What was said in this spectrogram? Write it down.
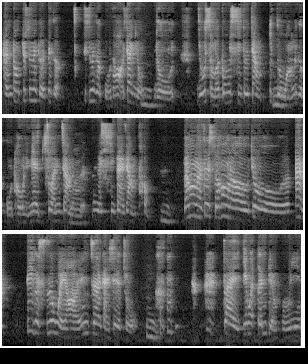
疼痛？就是那个那个。就是那个骨头好像有、嗯、有有什么东西就这样一直往那个骨头里面钻，这样子，嗯、那个膝盖这样痛。嗯，然后呢，这时候呢，我就但第一个思维啊，因为真的感谢主，嗯，在因为恩典福音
